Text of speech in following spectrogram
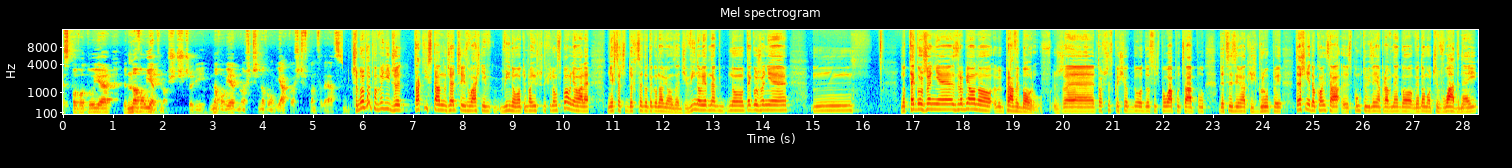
spowoduje nową jedność, czyli nową jedność, nową jakość w Konfederacji. Czy można powiedzieć, że taki stan rzeczy jest właśnie winą, o tym Pan już przed chwilą wspomniał, ale nie chcę, chcę do tego nawiązać. Winą jednak no, tego, że nie. Mm, no tego, że nie zrobiono prawyborów, że to wszystko się odbyło dosyć po łapu capu, decyzją jakiejś grupy, też nie do końca z punktu widzenia prawnego wiadomo czy władnej.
